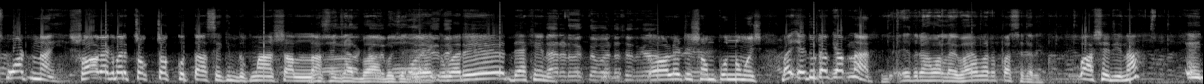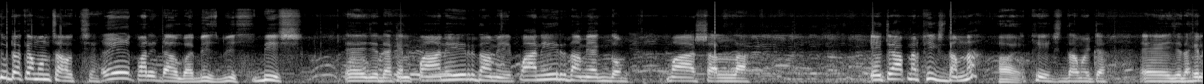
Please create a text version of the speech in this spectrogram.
স্পট নাই। সব একবারে চকচক করতে আছে কিন্তু মাশাল্লাহ বসে জাত ভাই বসে জাত। একবারে দেখেন কোয়ালিটি সম্পূর্ণ মহিষ। ভাই এই দুটো কি আপনার? এদের আমার লাই ভাই আমার পাশে গাড়ি। পাশেরই না? এই দুটো কেমন চা হচ্ছে? এই পানির দাম ভাই বিশ বিশ। বিশ। এই যে দেখেন পানির দামে পানির দামে একদম মাশাল্লাহ এটা আপনার ফিক্সড দাম না? হয়। ফিক্সড দাম এটা। এই যে দেখেন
